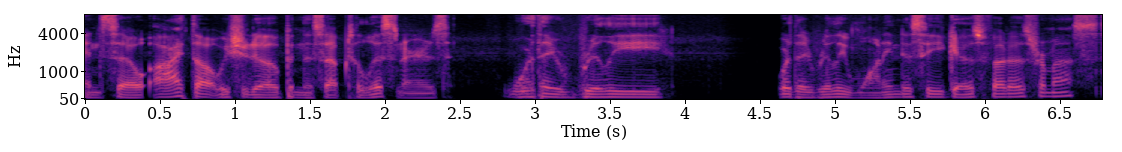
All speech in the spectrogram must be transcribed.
And so I thought we should open this up to listeners. Were they really, were they really wanting to see ghost photos from us,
